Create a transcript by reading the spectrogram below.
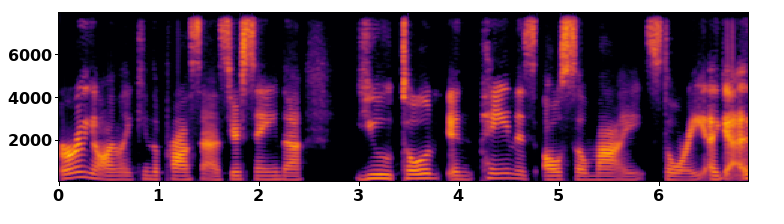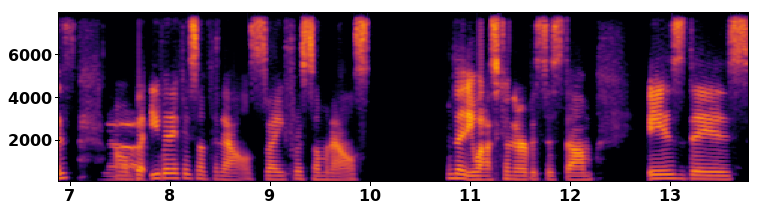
early on like in the process you're saying that you told and pain is also my story i guess. Um, yeah. but even if it's something else right for someone else then you ask your nervous system is this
